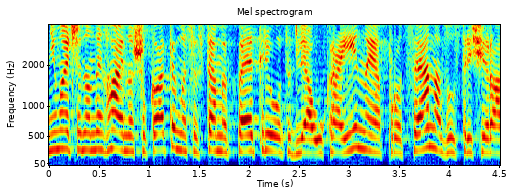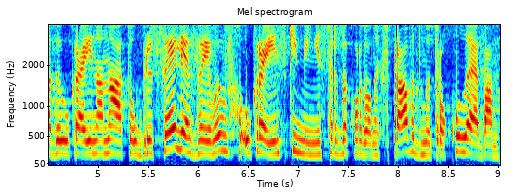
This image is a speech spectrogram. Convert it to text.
Німеччина негайно шукатиме системи Петріот для України. Про це на зустрічі Ради Україна НАТО у Брюсселі заявив український міністр закордонних справ Дмитро Кулеба.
